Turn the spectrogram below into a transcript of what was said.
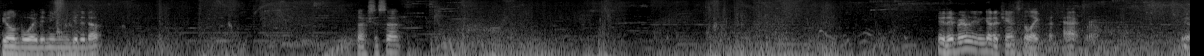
Field boy didn't even get it up. Sucks to suck. Dude, they barely even got a chance to like attack, bro. Yeah.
